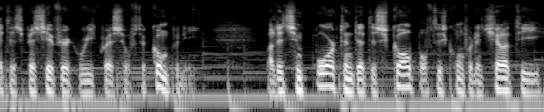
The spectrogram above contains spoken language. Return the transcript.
at the specific request of the company. But it's important that the scope of this confidentiality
